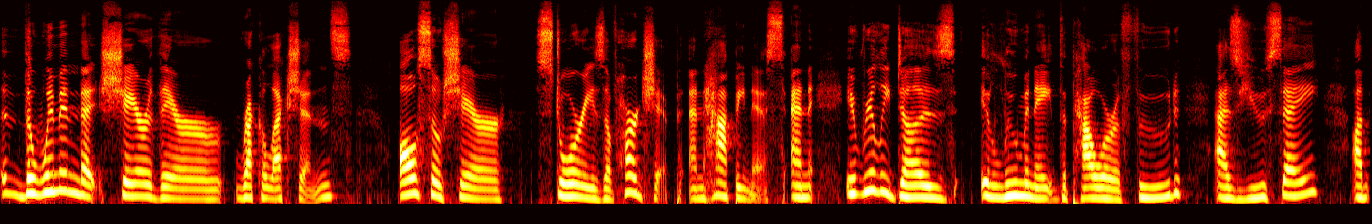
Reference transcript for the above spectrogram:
The women that share their recollections also share stories of hardship and happiness. And it really does illuminate the power of food, as you say. Um,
